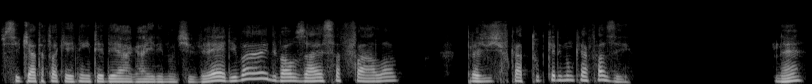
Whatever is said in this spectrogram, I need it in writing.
psiquiatra fala que ele tem TDAH e ele não tiver, ele vai, ele vai usar essa fala para justificar tudo que ele não quer fazer. Né?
